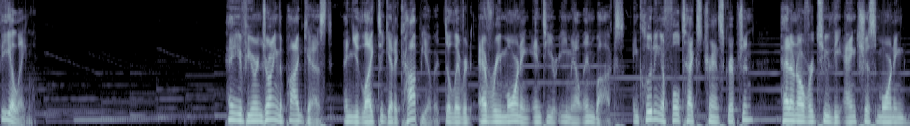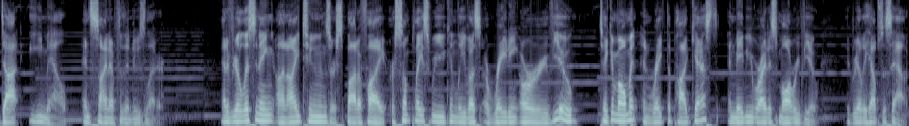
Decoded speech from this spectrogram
feeling. Hey, if you're enjoying the podcast and you'd like to get a copy of it delivered every morning into your email inbox, including a full text transcription, head on over to theanxiousmorning.email and sign up for the newsletter. And if you're listening on iTunes or Spotify or someplace where you can leave us a rating or a review, take a moment and rate the podcast and maybe write a small review. It really helps us out.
